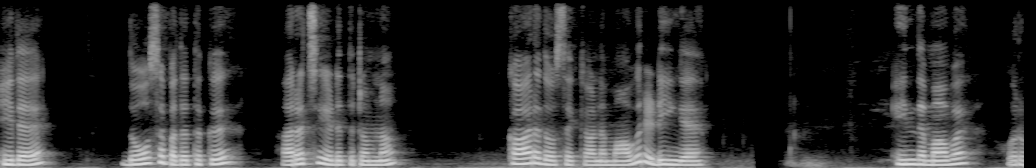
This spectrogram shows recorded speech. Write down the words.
இதை தோசை பதத்துக்கு அரைச்சி எடுத்துட்டோம்னா கார தோசைக்கான மாவு ரெடிங்க. இந்த மாவை ஒரு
